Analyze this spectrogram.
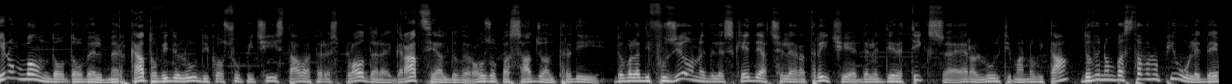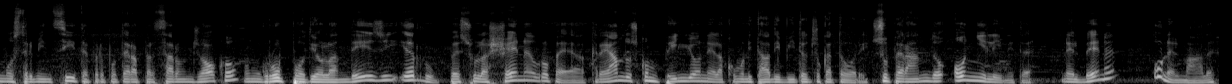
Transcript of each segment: In un mondo dove il mercato videoludico su PC stava per esplodere grazie al doveroso passaggio al 3D, dove la diffusione delle schede acceleratrici e delle DirectX era l'ultima novità, dove non bastavano più le demo striminzite per poter apprezzare un gioco, un gruppo di olandesi irruppe sulla scena europea, creando scompiglio nella comunità di videogiocatori, superando ogni limite, nel bene o nel male.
